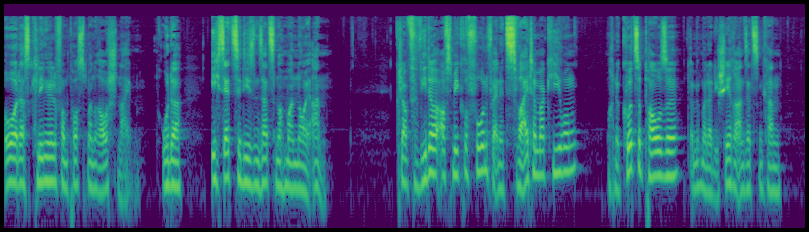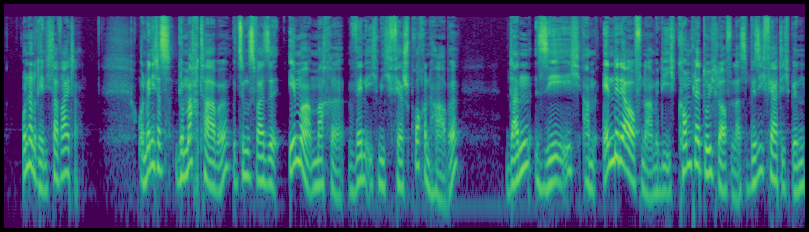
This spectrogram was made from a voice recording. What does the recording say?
Oder das Klingeln vom Postmann rausschneiden. Oder ich setze diesen Satz nochmal neu an. Klopfe wieder aufs Mikrofon für eine zweite Markierung, mache eine kurze Pause, damit man da die Schere ansetzen kann und dann rede ich da weiter. Und wenn ich das gemacht habe, beziehungsweise immer mache, wenn ich mich versprochen habe, dann sehe ich am Ende der Aufnahme, die ich komplett durchlaufen lasse, bis ich fertig bin,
